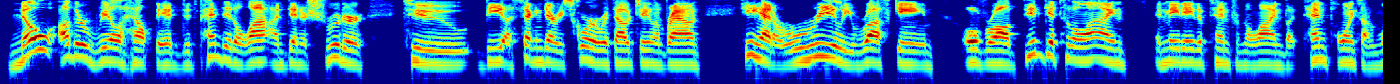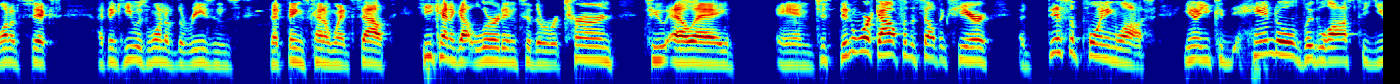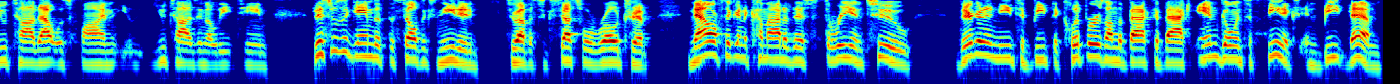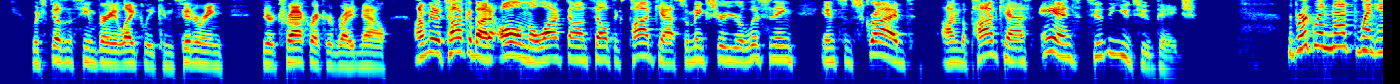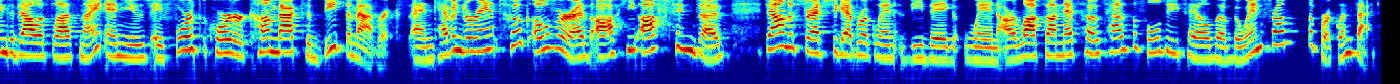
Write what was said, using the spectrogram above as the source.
no other real help. They had depended a lot on Dennis Schroeder to be a secondary scorer without Jaylen Brown. He had a really rough game overall. Did get to the line and made eight of 10 from the line, but 10 points on one of six. I think he was one of the reasons that things kind of went south. He kind of got lured into the return to LA and just didn't work out for the Celtics here. A disappointing loss. You know, you could handle the loss to Utah. That was fine. Utah's an elite team. This was a game that the Celtics needed to have a successful road trip. Now, if they're going to come out of this three and two, they're going to need to beat the Clippers on the back to back and go into Phoenix and beat them, which doesn't seem very likely considering their track record right now. I'm going to talk about it all in the Locked On Celtics podcast. So make sure you're listening and subscribed on the podcast and to the YouTube page. The Brooklyn Nets went into Dallas last night and used a fourth quarter comeback to beat the Mavericks. And Kevin Durant took over, as he often does, down the stretch to get Brooklyn the big win. Our Locked On Nets host has the full details of the win from the Brooklyn side.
